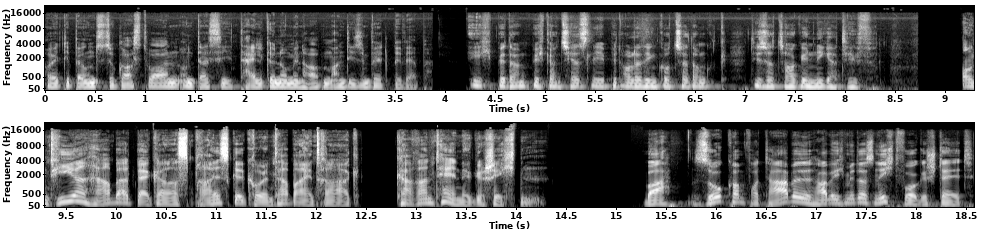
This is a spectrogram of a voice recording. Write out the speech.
heute bei uns zu Gast waren und dass Sie teilgenommen haben an diesem Wettbewerb. Ich bedanke mich ganz herzlich, ich bin allerdings Gott sei Dank dieser Tage negativ. Und hier Herbert Beckers preisgekrönter Beitrag Quarantänegeschichten. Bah, so komfortabel habe ich mir das nicht vorgestellt,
